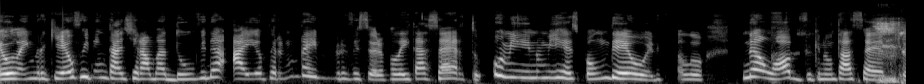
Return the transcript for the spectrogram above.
Eu lembro que eu fui tentar tirar uma dúvida, aí eu perguntei pro professor, eu falei, tá certo? O menino me respondeu, ele falou, não, óbvio que não tá certo.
